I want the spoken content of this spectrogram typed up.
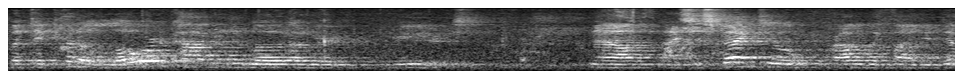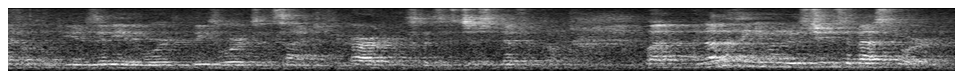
But they put a lower cognitive load on your readers. Now, I suspect you'll probably find it difficult to use any of the word, these words in scientific articles because it's just difficult. But another thing you want to do is choose the best word.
